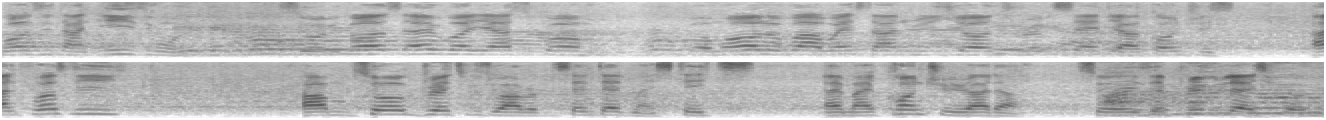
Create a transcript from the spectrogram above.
wasn't an easy one. So because everybody has come from all over Western region to represent their countries. And firstly, I'm so grateful to have represented my state and my country rather. So it's a privilege for me.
